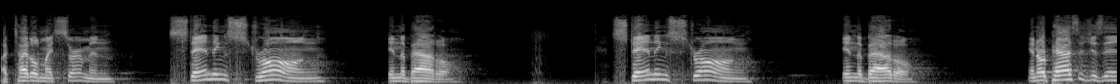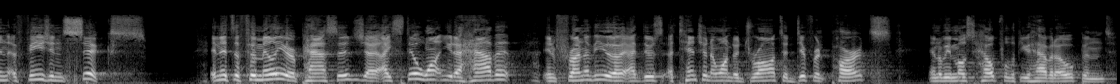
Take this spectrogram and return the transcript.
I've titled my sermon, Standing Strong in the Battle. Standing Strong in the Battle. And our passage is in Ephesians 6. And it's a familiar passage. I, still want you to have it in front of you. there's attention I want to draw to different parts, and it'll be most helpful if you have it opened.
